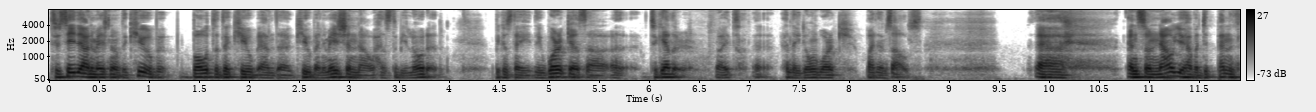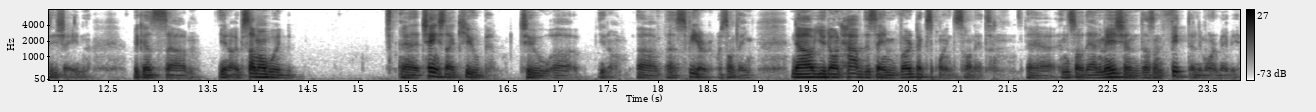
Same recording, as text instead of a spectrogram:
to see the animation of the cube both the cube and the cube animation now has to be loaded because they, they work as a, a together right uh, and they don't work by themselves uh, and so now you have a dependency chain because um, you know if someone would uh, change that cube to uh, you know uh, a sphere or something, now you don't have the same vertex points on it, uh, and so the animation doesn't fit anymore maybe,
